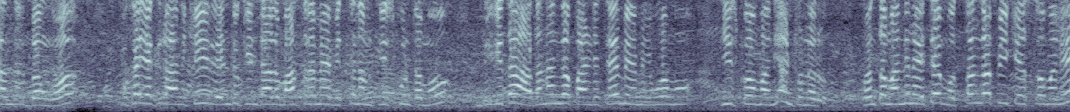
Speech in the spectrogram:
సందర్భంలో ఒక ఎకరానికి రెండు క్వింటాలు మాత్రమే విత్తనం తీసుకుంటాము. మిగతా అదనంగా పండితే మేము ఇవ్వము తీసుకోమని అంటున్నారు. కొంతమందిని అయితే మొత్తంగా పీకేసుకోమని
